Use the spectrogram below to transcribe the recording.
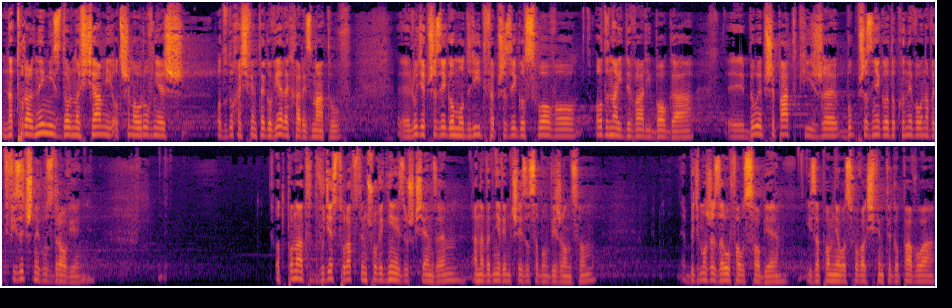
naturalnymi zdolnościami otrzymał również od Ducha Świętego wiele charyzmatów. Y, Ludzie przez Jego modlitwę, przez Jego słowo odnajdywali Boga. Y, Były przypadki, że Bóg przez Niego dokonywał nawet fizycznych uzdrowień. Od ponad 20 lat ten człowiek nie jest już księdzem, a nawet nie wiem, czy jest osobą wierzącą. Być może zaufał sobie i zapomniał o słowach świętego Pawła,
